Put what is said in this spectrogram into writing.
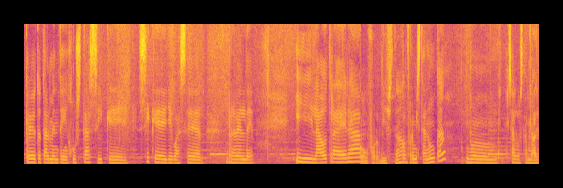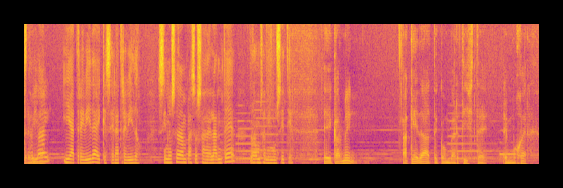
que veo totalmente injusta, sí que, sí que llego a ser rebelde. Y la otra era... ¿Conformista? Conformista nunca, no, si algo está mal, está mal. Y atrevida, hay que ser atrevido. Si no se dan pasos adelante, no vamos a ningún sitio. Eh, Carmen, ¿a qué edad te convertiste en mujer?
